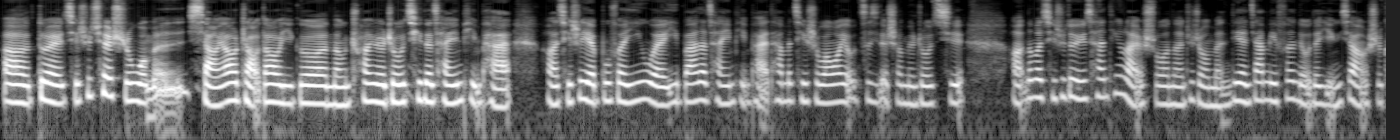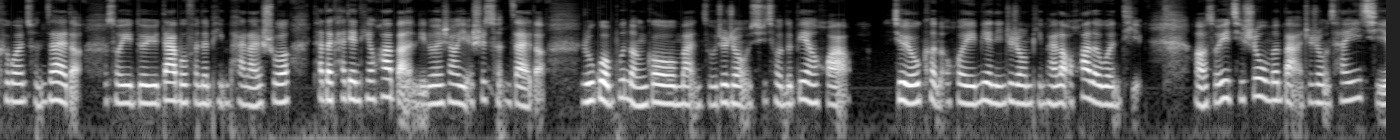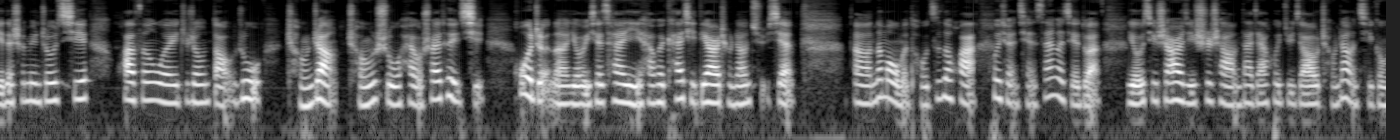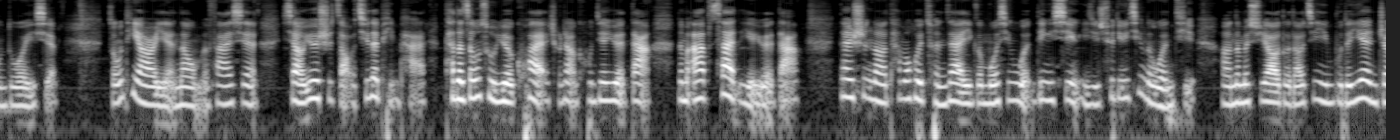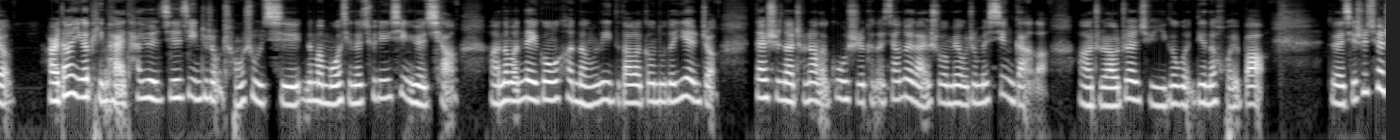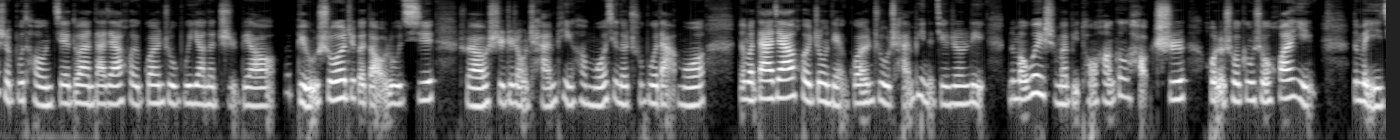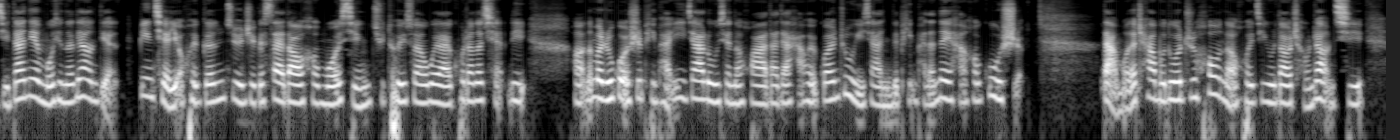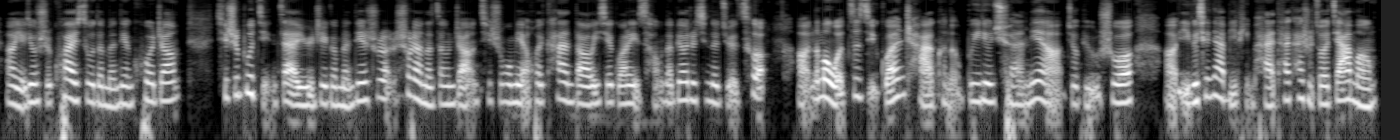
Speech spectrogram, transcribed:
呃，对，其实确实，我们想要找到一个能穿越周期的餐饮品牌啊，其实也部分因为一般的餐饮品牌，他们其实往往有自己的生命周期啊。那么，其实对于餐厅来说呢，这种门店加密分流的影响是客观存在的，所以对于大部分的品牌来说，它的开店天花板理论上也是存在的。如果不能够满足这种需求的变化，就有可能会面临这种品牌老化的问题，啊，所以其实我们把这种餐饮企业的生命周期划分为这种导入、成长、成熟，还有衰退期，或者呢，有一些餐饮还会开启第二成长曲线。啊，那么我们投资的话，会选前三个阶段，尤其是二级市场，大家会聚焦成长期更多一些。总体而言呢，我们发现，像越是早期的品牌，它的增速越快，成长空间越大，那么 upside 也越大。但是呢，他们会存在一个模型稳定性以及确定性的问题啊，那么需要得到进一步的验证。而当一个品牌它越接近这种成熟期，那么模型的确定性越强啊，那么内功和能力得到了更多的验证。但是呢，成长的故事可能相对来说没有这么性感了啊，主要赚取一个稳定的回报。对，其实确实不同阶段大家会关注不一样的指标，比如说这个导入期主要是这种产品和模型的初步打磨，那么大家会重点关注产品的竞争力，那么为什么比同行更好吃，或者说更受欢迎，那么以及单店模型的亮点，并且也会根据这个赛道和模型去推算未来扩张的潜力。啊，那么如果是品牌溢价路线的话，大家还会关注一下你的品牌的内涵和故事。打磨的差不多之后呢，会进入到成长期啊，也就是快速的门店扩张。其实不仅在于这个门店数量数量的增长，其实我们也会看到一些管理层的标志性的决策啊。那么我自己观察可能不一定全面啊，就比如说啊一个性价比品牌，它开始做加盟。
